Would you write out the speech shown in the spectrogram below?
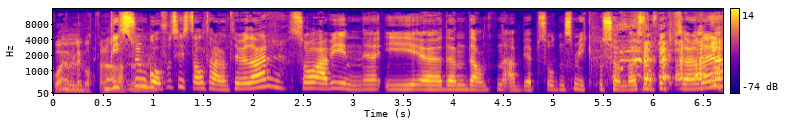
hva jeg ville gått for. her, Hvis altså. hun går for siste alternativet der, så er vi inne i eh, den Downton Abbey-episoden som gikk på søndag. Så fikk dere det,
